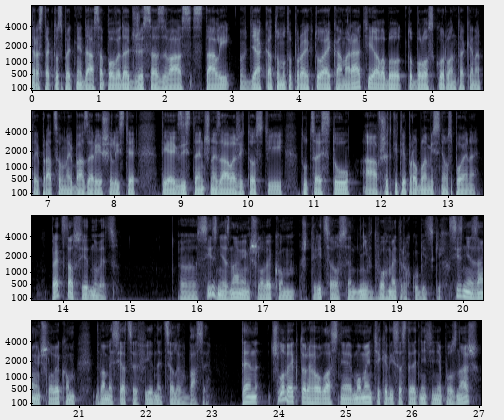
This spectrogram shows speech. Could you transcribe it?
Teraz takto spätne dá sa povedať, že sa z vás stali vďaka tomuto projektu aj kamaráti, alebo to bolo skôr len také na tej pracovnej báze, riešili ste tie existenčné záležitosti, tú cestu a všetky tie problémy s ňou spojené? Predstav si jednu vec. E, si s neznámym človekom 48 dní v 2 metroch kubických. Si s neznámym človekom 2 mesiace v jednej cele v base. Ten človek, ktorého vlastne v momente, kedy sa stretnete, nepoznáš,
